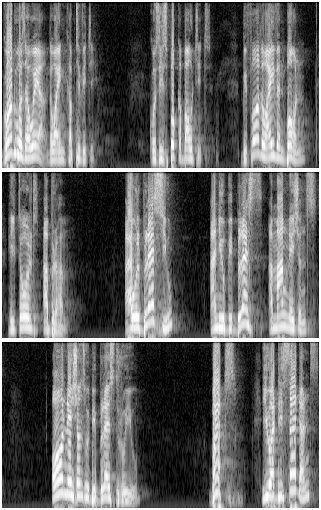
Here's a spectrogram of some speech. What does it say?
God was aware they were in captivity because he spoke about it. Before they were even born, he told Abraham, I will bless you and you'll be blessed among nations. All nations will be blessed through you. But your descendants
